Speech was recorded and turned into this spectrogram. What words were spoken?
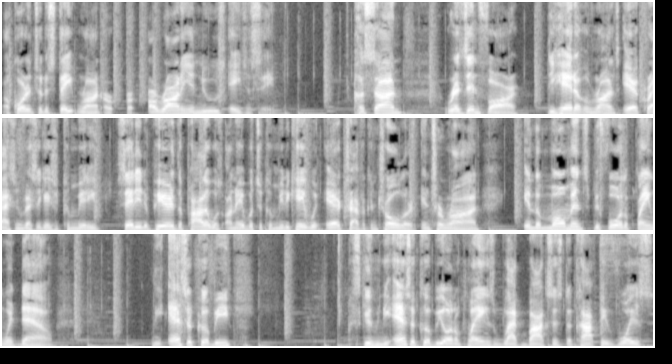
according to the state-run Iranian news agency. Hassan Rezinfar, the head of Iran's air crash investigation committee, said it appeared the pilot was unable to communicate with air traffic controllers in Tehran in the moments before the plane went down. The answer could be excuse me, the answer could be on the plane's black boxes, the cockpit voice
